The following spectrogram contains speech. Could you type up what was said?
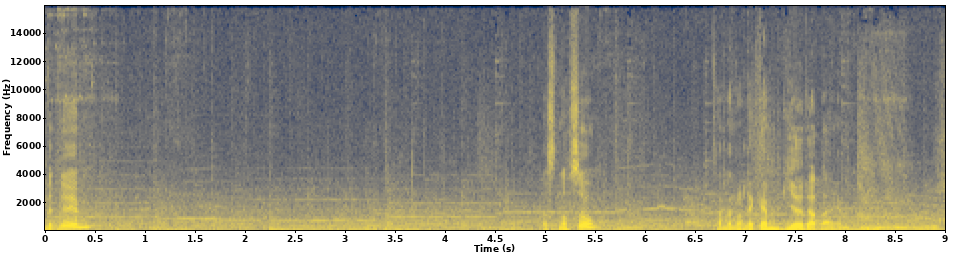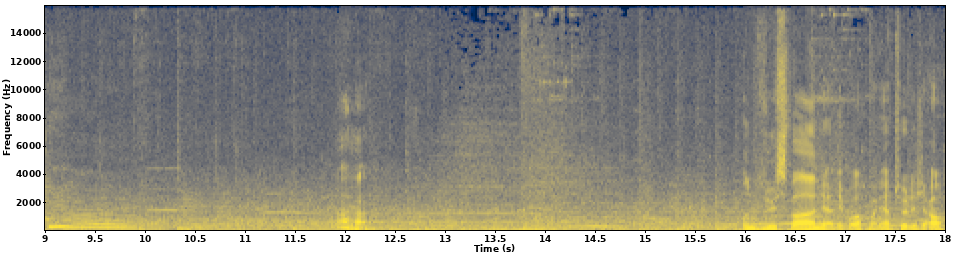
Mitnehmen. Was noch so? Jetzt haben wir noch lecker Bier dabei. Aha. Und Süßwaren, ja, die braucht man ja natürlich auch.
